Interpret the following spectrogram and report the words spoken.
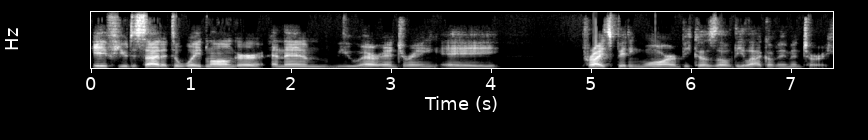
if you decided to wait longer and then you are entering a price bidding war because of the lack of inventory.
